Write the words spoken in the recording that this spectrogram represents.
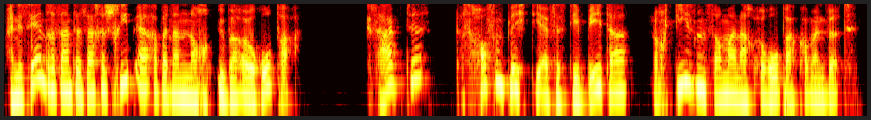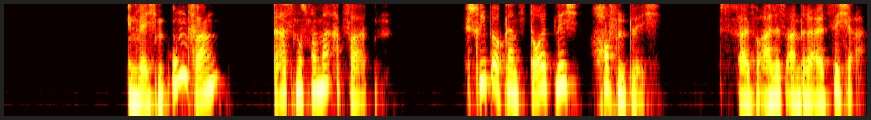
Eine sehr interessante Sache schrieb er aber dann noch über Europa. Er sagte, dass hoffentlich die FSD Beta noch diesen Sommer nach Europa kommen wird. In welchem Umfang, das muss man mal abwarten. Er schrieb auch ganz deutlich, hoffentlich. Es ist also alles andere als sicher.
